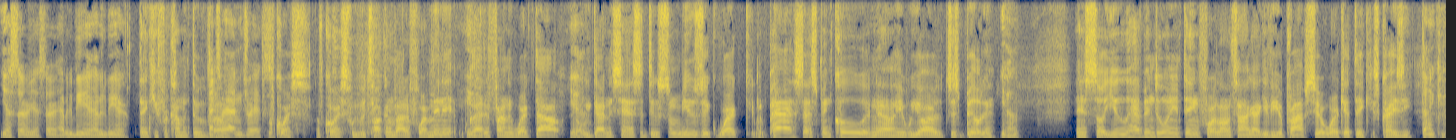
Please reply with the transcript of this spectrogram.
Yes, sir. Yes, sir. Happy to be here. Happy to be here. Thank you for coming through, Thanks bro. for having me, Dregs. Of course, of course. We were talking about it for a minute. Yeah. Glad it finally worked out. Yeah. We gotten a chance to do some music work in the past. That's been cool. And now here we are just building. Yeah. And so you have been doing your thing for a long time. I gotta give you your props. Your work ethic is crazy. Thank you.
